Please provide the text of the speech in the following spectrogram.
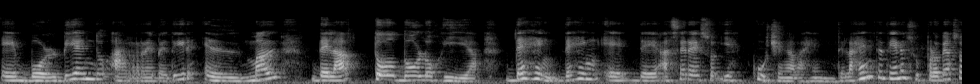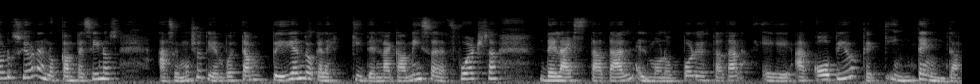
eh, volviendo a repetir el mal de la todología. Dejen, dejen eh, de hacer eso y escuchen a la gente. La gente tiene sus propias soluciones. Los campesinos hace mucho tiempo están pidiendo que les quiten la camisa de fuerza de la estatal, el monopolio estatal eh, acopio, que intenta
